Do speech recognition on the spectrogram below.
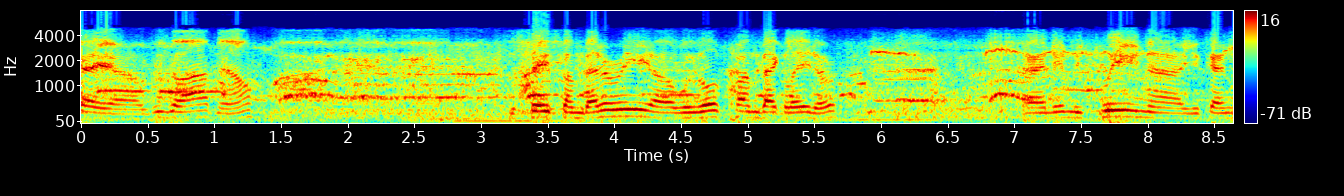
Okay, uh, we go out now. To save some battery, uh, we will come back later. And in between, uh, you can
